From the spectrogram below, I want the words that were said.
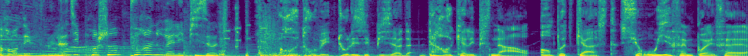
Rendez-vous lundi prochain pour un nouvel épisode. Retrouvez tous les épisodes d'Arocalypse Now en podcast sur WeFM.fr.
